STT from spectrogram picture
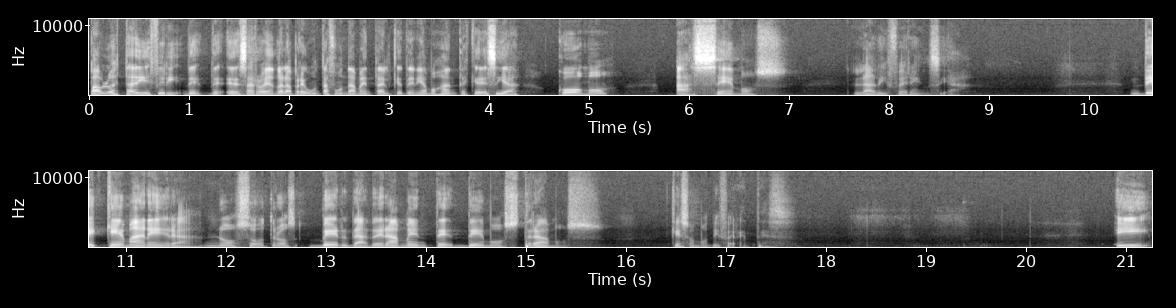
Pablo está desarrollando la pregunta fundamental que teníamos antes, que decía, ¿cómo hacemos la diferencia? ¿De qué manera nosotros verdaderamente demostramos que somos diferentes? Y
